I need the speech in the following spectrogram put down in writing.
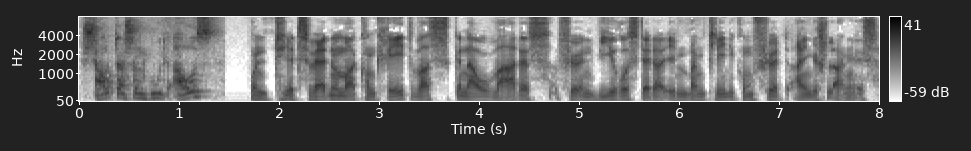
schaut da schon gut aus. Und jetzt werden wir mal konkret, was genau war das für ein Virus, der da eben beim Klinikum Fürth eingeschlagen ist?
